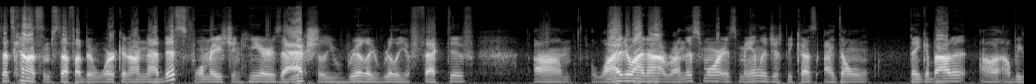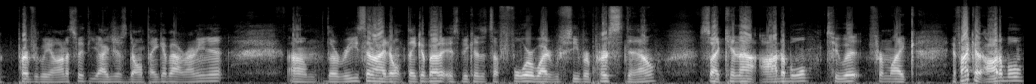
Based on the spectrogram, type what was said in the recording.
that's kind of some stuff I've been working on. Now this formation here is actually really, really effective. Um, why do I not run this more? It's mainly just because I don't think about it. Uh, I'll be perfectly honest with you. I just don't think about running it. Um, the reason I don't think about it is because it's a four wide receiver personnel, so I cannot audible to it from like if I could audible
